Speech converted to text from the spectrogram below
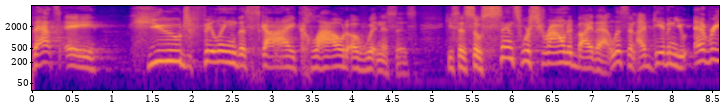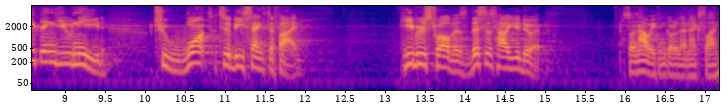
that's a huge filling the sky cloud of witnesses. He says, so since we're surrounded by that, listen, I've given you everything you need to want to be sanctified. Hebrews 12 is this is how you do it. So now we can go to that next slide.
